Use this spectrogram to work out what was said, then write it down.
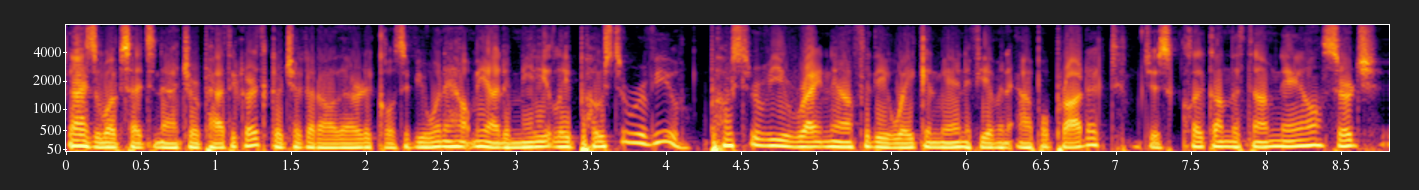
Guys, the website's Naturopathic Earth. Go check out all the articles. If you want to help me out immediately, post a review. Post a review right now for The Awakened Man. If you have an Apple product, just click on the thumbnail, search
